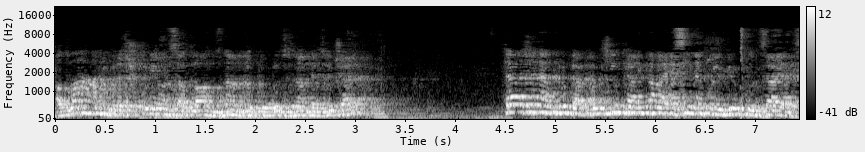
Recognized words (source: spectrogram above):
Allah mi braći, kunivam sa Allahom, znam to porodcu, znam taj slučaj. Ta žena druga komšinka imala je sina koji je bio policajac.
